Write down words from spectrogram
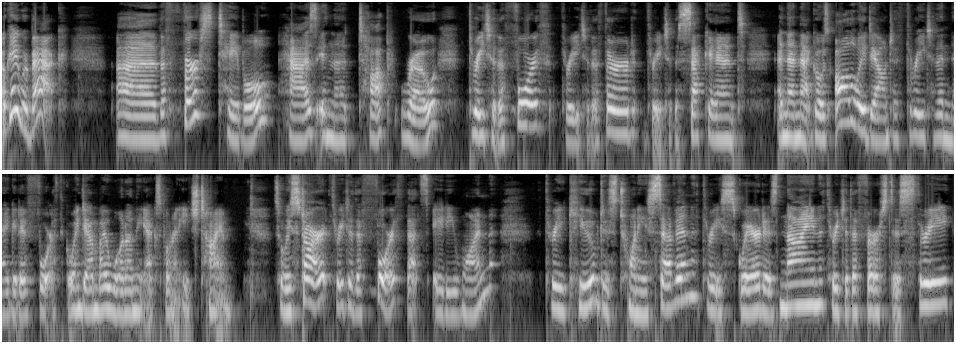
Okay, we're back. Uh, the first table has in the top row 3 to the fourth, 3 to the third, 3 to the second, and then that goes all the way down to 3 to the negative fourth, going down by 1 on the exponent each time. So we start 3 to the fourth, that's 81. 3 cubed is 27. 3 squared is 9. 3 to the first is 3.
